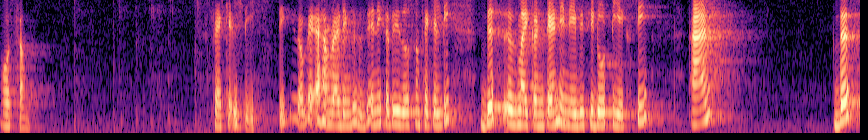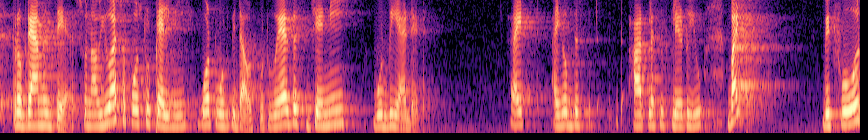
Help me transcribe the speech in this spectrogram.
awesome faculty. Okay, I am writing this Jenny Khatri is awesome faculty. This is my content in abc.txt and this program is there. So, now you are supposed to tell me what would be the output, where this Jenny would be added. right i hope this r plus is clear to you. But before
